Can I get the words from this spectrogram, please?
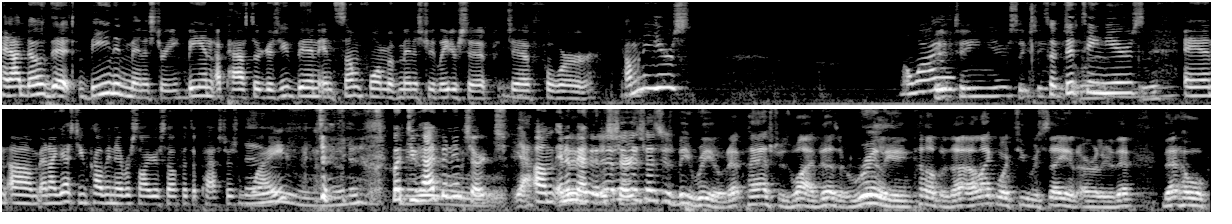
and I know that being in ministry, being a pastor, because you've been in some form of ministry leadership, Jeff, for how many years? A while. 15 years, 16 So years, 15 something like years. And um, and I guess you probably never saw yourself as a pastor's No, wife, no, no. but you had been in church, Yeah. um, in a Yeah, Methodist let- let- church. Let's just be real. That pastor's wife doesn't really encompass. I, I like what you were saying earlier. That that whole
